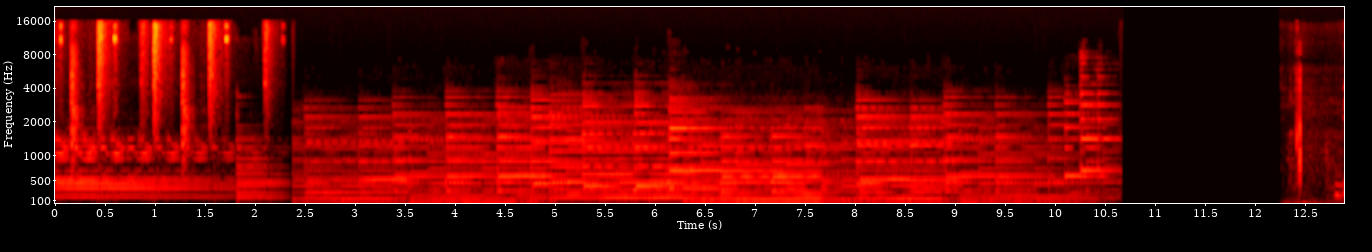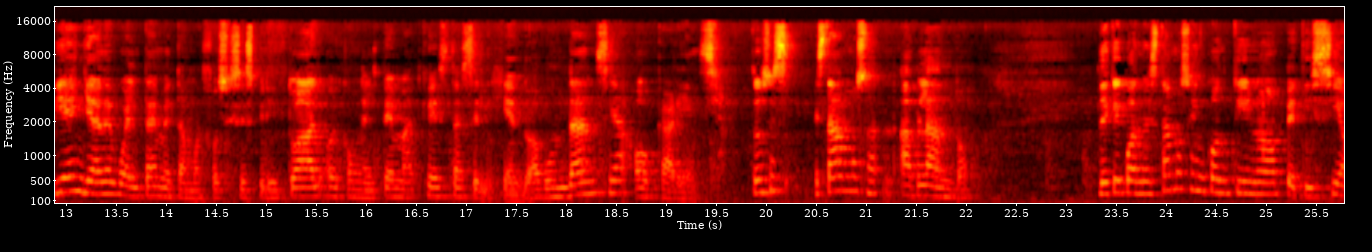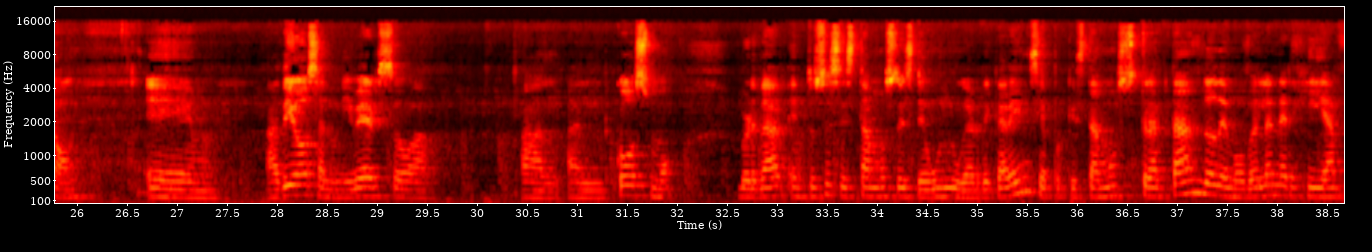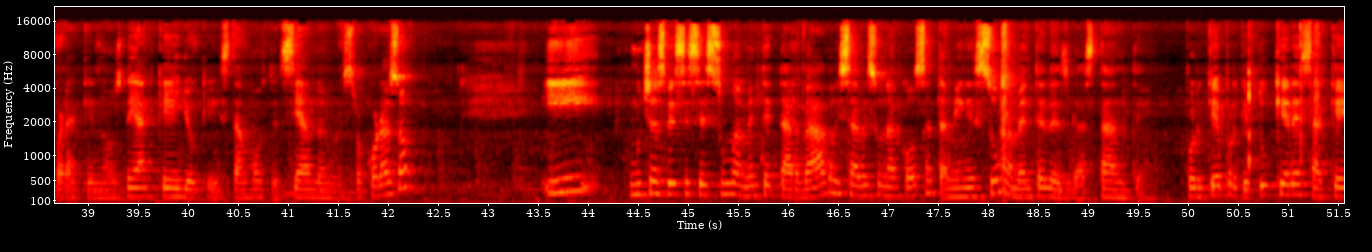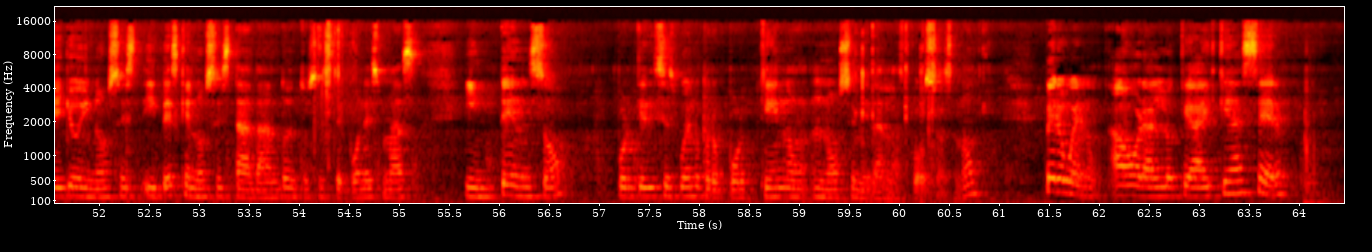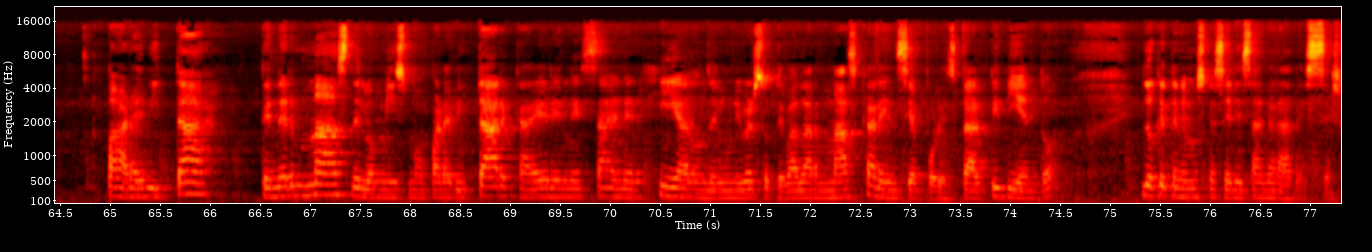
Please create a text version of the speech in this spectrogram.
Bien, ya de vuelta en Metamorfosis Espiritual, hoy con el tema ¿qué estás eligiendo? ¿Abundancia o carencia? Entonces, estábamos hablando de que cuando estamos en continua petición eh, a Dios, al universo, al, al cosmos, ¿verdad? Entonces estamos desde un lugar de carencia porque estamos tratando de mover la energía para que nos dé aquello que estamos deseando en nuestro corazón. Y muchas veces es sumamente tardado y sabes una cosa, también es sumamente desgastante. ¿Por qué? Porque tú quieres aquello y, no se, y ves que no se está dando, entonces te pones más intenso porque dices, bueno, pero ¿por qué no, no se me dan las cosas, no? Pero bueno, ahora lo que hay que hacer para evitar tener más de lo mismo, para evitar caer en esa energía donde el universo te va a dar más carencia por estar pidiendo, lo que tenemos que hacer es agradecer.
